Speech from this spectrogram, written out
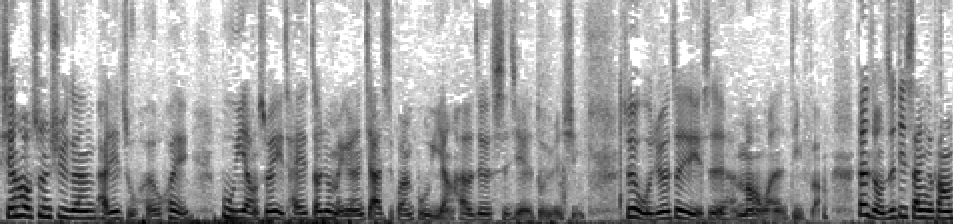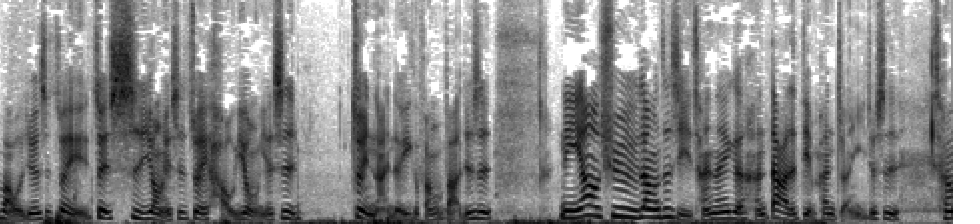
先后顺序跟排列组合会不一样，所以才造就每个人价值观不一样，还有这个世界的多元性。所以我觉得这也是很蛮好玩的地方。但总之，第三个方法我觉得是最最适用，也是最好用，也是最难的一个方法，就是你要去让自己产生一个很大的典范转移，就是从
